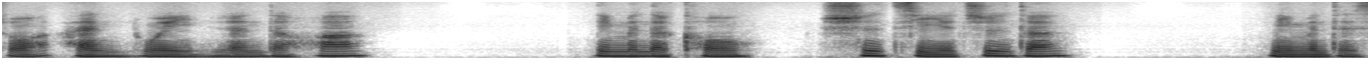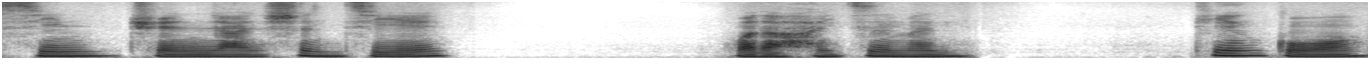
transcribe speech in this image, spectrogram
说安慰人的话。你们的口是节制的。你们的心全然圣洁，我的孩子们，天国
